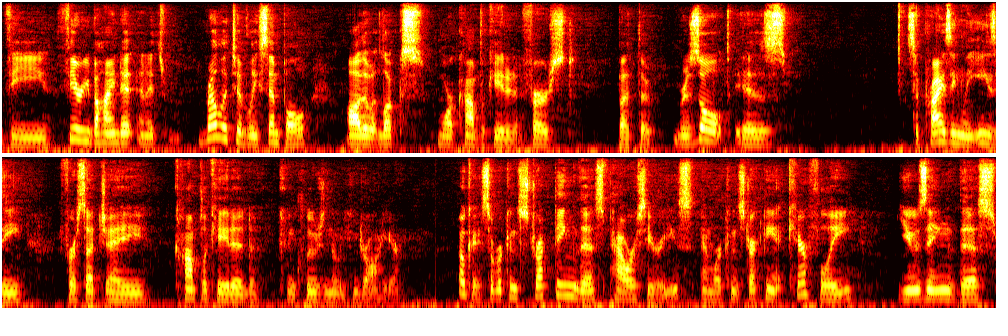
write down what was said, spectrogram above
the theory behind it, and it's relatively simple, although it looks more complicated at first. But the result is surprisingly easy for such a complicated conclusion that we can draw here. Okay, so we're constructing this power series, and we're constructing it carefully using this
